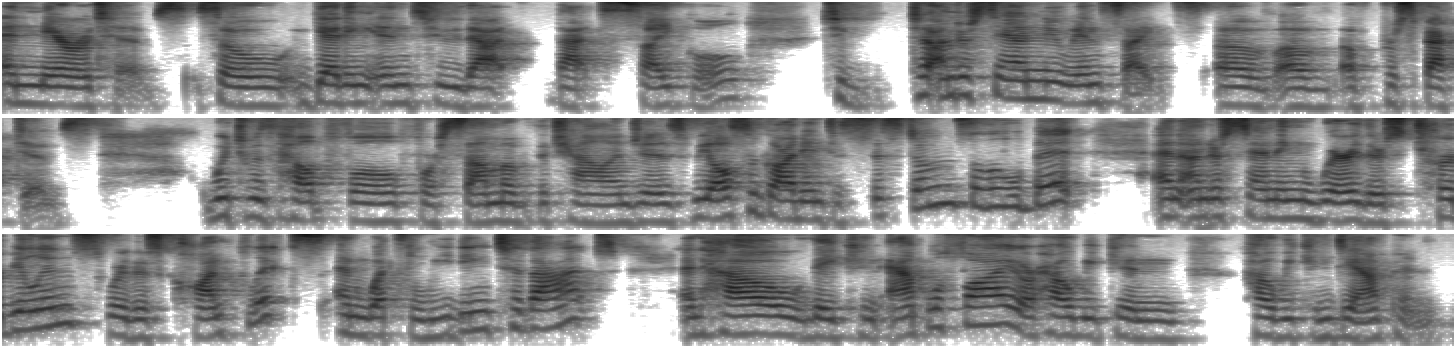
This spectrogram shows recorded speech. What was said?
and narratives. So getting into that, that cycle to, to understand new insights of, of, of perspectives, which was helpful for some of the challenges. We also got into systems a little bit and understanding where there's turbulence, where there's conflicts and what's leading to that and how they can amplify or how we can how we can dampen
